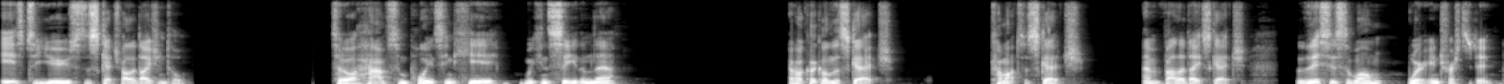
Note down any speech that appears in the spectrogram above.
is to use the sketch validation tool. So I have some points in here. We can see them there. If I click on the sketch, come up to sketch and validate sketch, this is the one we're interested in.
